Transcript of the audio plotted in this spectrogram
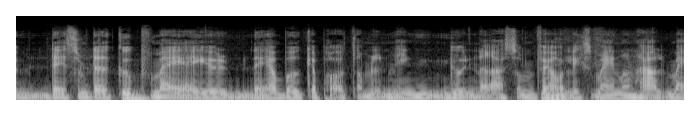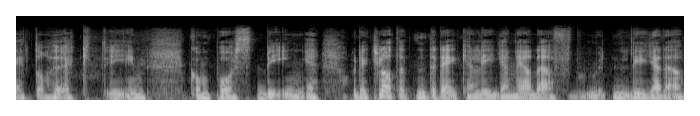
det som dök upp för mig är ju det jag brukar prata om, min Gunnera som får liksom en och en halv meter högt i en kompostbinge. Och det är klart att inte det kan ligga, ner där, ligga där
